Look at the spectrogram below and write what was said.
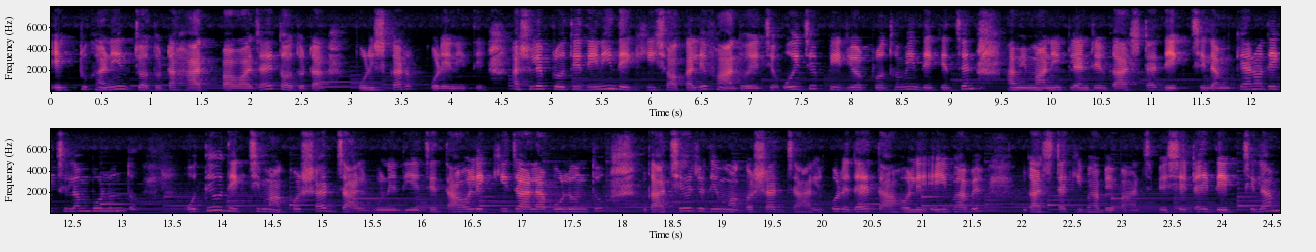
একটুখানি যতটা হাত পাওয়া যায় ততটা পরিষ্কার করে নিতে। আসলে প্রতিদিনই দেখি সকালে ফাঁদ হয়েছে। ওই যে পিরিয়ড প্রথমেই দেখেছেন, আমি মানি প্ল্যান্টের গাছটা দেখছিলাম। কেন দেখছিলাম বলুন তো? ওতেও দেখছি মাকড়সার জাল বুনে দিয়েছে। তাহলে কি জ্বালা বলুন তো? গাছেও যদি মাকড়সার জাল করে দেয়, তাহলে এইভাবে গাছটা কীভাবে বাঁচবে সেটাই দেখছিলাম।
